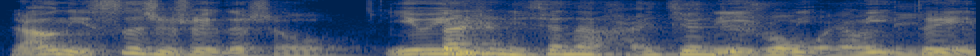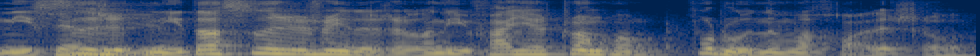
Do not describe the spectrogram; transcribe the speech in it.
然后你四十岁的时候，因为但是你现在还坚你持说我要你你对你四十，你到四十岁的时候，你发现状况不如那么好的时候，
